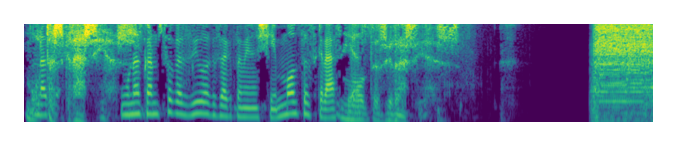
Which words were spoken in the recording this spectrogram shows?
Moltes una, gràcies. una cançó que es diu exactament així. Moltes gràcies. Moltes gràcies. He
